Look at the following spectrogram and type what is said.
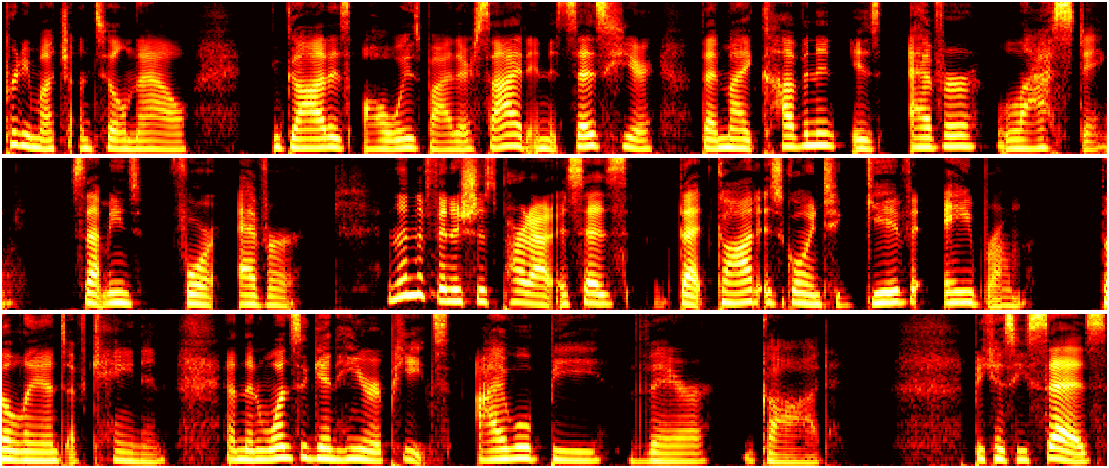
pretty much until now. God is always by their side. And it says here that my covenant is everlasting. So that means forever. And then to finish this part out, it says that God is going to give Abram the land of Canaan. And then once again, he repeats, I will be their God. Because he says,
